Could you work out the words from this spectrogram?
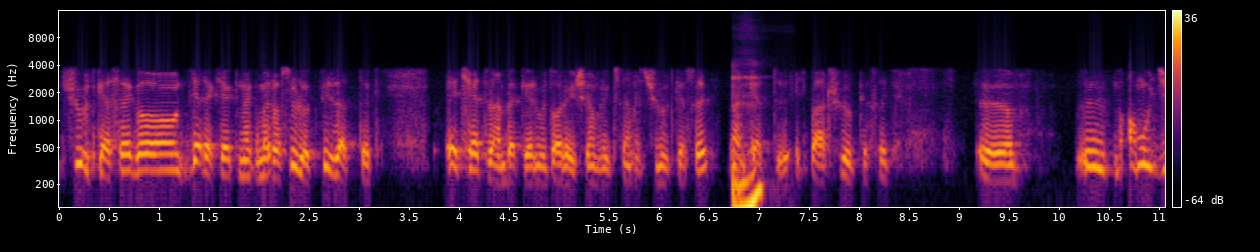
sült keszeg a gyerekeknek, mert a szülők fizettek. Egy 70-be került, arra is emlékszem, egy sült keszeg, nem uh-huh. kettő, egy pár sült keszeg. Ö, ö, amúgy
